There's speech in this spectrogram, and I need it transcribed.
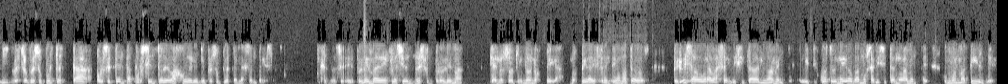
Y nuestro presupuesto está por 70% debajo de lo que presupuestan las empresas. el problema de la inflación no es un problema que a nosotros no nos pega, nos pega de frente como a todos. Pero esa obra va a ser licitada nuevamente. El 24 de enero vamos a licitar nuevamente, como en Matilde.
